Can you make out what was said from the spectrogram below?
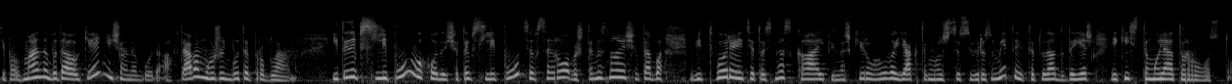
Типа, в мене буде окей, нічого не буде, а в тебе можуть бути проблеми. І ти всліпу виходить, що ти всліпу це все робиш. Ти не знаєш, що в тебе відтворюється тобто, на скальпі, на шкіру голови. Як ти можеш це собі розуміти? І ти туди додаєш якийсь стимулятор росту.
